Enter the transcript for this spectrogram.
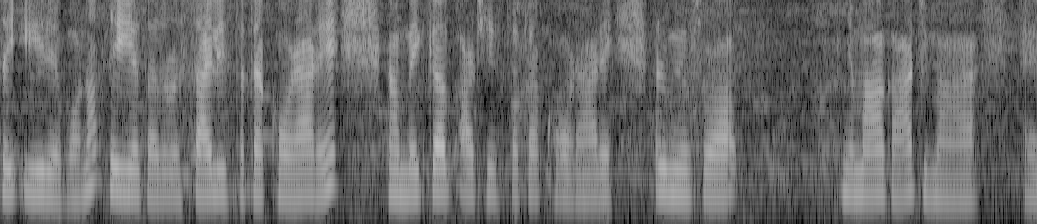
စိတ်အေးတယ်ပေါ့နော်စိတ်အေးရဆိုတော့ stylist တက်တက်ခေါ်ရတယ်နောက် makeup artist တက်တက်ခေါ်ရတယ်အဲ့လိုမျိုးဆိုတော့ညီမကဒီမှာအဲ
